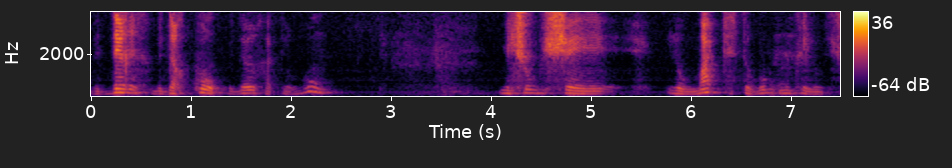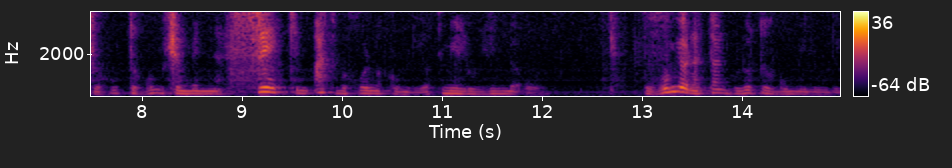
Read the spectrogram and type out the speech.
בדרך, בדרכו, בדרך התרגום, משום שלעומת תרגום אונקלוס, שהוא תרגום שמנסה כמעט בכל מקום להיות מילולי מאוד, תרגום יונתן הוא לא תרגום מילולי,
